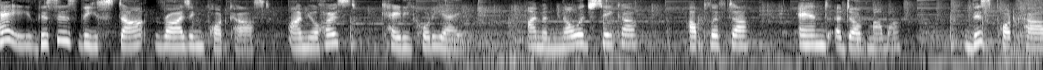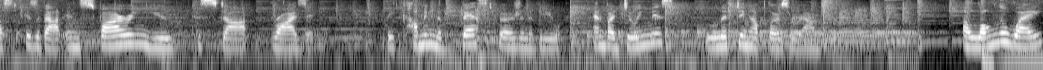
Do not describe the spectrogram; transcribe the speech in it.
Hey, this is the Start Rising podcast. I'm your host, Caiti Courtier. I'm a knowledge seeker, uplifter, and a dog mama. This podcast is about inspiring you to start rising, becoming the best version of you, and by doing this, lifting up those around you. Along the way,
